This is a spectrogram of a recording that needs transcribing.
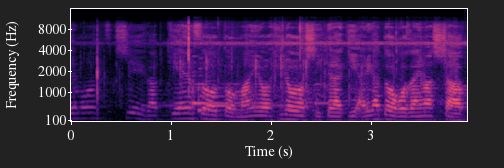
とても美しい楽器演奏と舞を披露していただきありがとうございました。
